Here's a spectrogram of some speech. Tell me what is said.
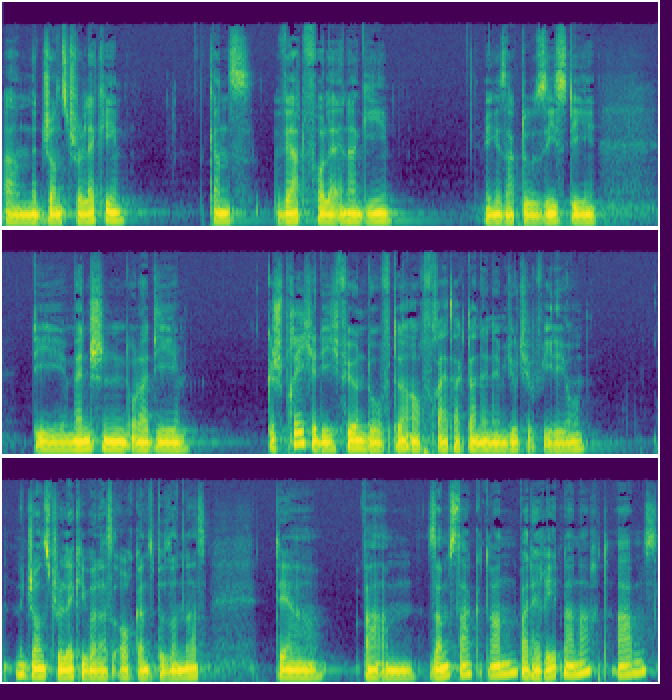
Ähm, mit John Strelecki, ganz wertvolle Energie. Wie gesagt, du siehst die, die Menschen oder die Gespräche, die ich führen durfte, auch Freitag dann in dem YouTube-Video. Mit John Strelecki war das auch ganz besonders. Der war am Samstag dran bei der Rednernacht abends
